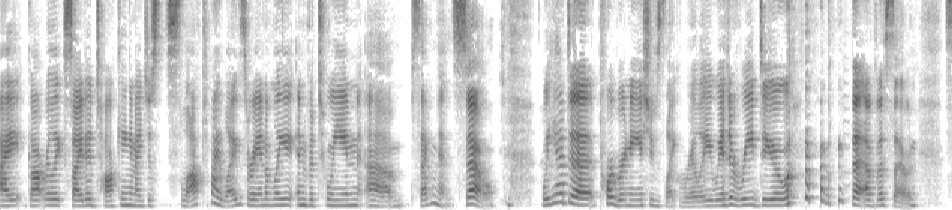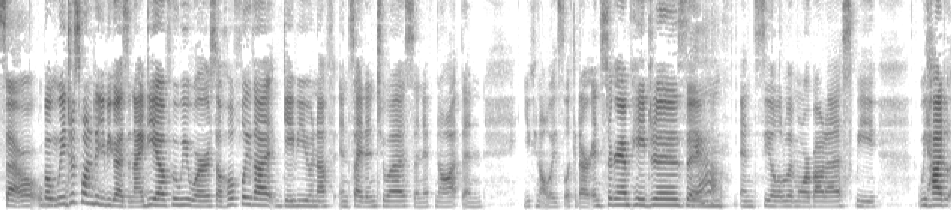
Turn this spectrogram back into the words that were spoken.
I got really excited talking and I just slapped my legs randomly in between um, segments. So we had to poor Brittany, she was like, Really? We had to redo the episode. So But we just wanted to give you guys an idea of who we were. So hopefully that gave you enough insight into us. And if not, then you can always look at our Instagram pages and Yeah. and see a little bit more about us. We we had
